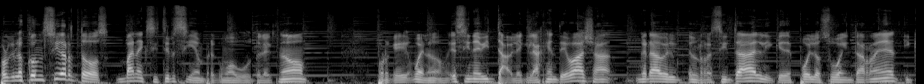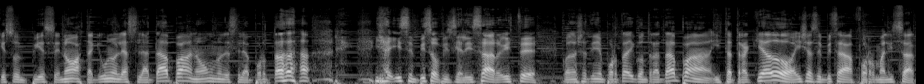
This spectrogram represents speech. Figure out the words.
Porque los conciertos van a existir siempre como bootlegs, ¿no? Porque, bueno, es inevitable que la gente vaya, grabe el, el recital y que después lo suba a internet y que eso empiece, ¿no? Hasta que uno le hace la tapa, ¿no? Uno le hace la portada y ahí se empieza a oficializar, ¿viste? Cuando ya tiene portada y contratapa y está traqueado, ahí ya se empieza a formalizar.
